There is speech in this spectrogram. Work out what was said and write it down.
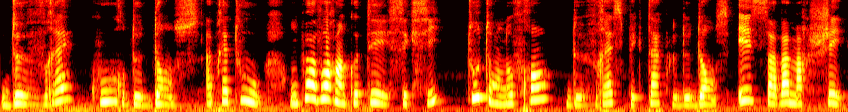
de vrais cours de danse. Après tout, on peut avoir un côté sexy tout en offrant de vrais spectacles de danse, et ça va marcher.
